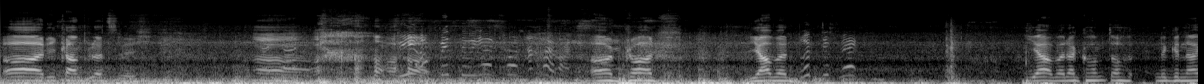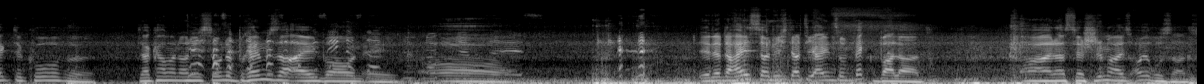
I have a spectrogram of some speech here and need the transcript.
Ah, die kam plötzlich. Ah. Wie oft bist du jetzt schon? Oh Gott. Ja, aber Drück dich weg. ja, aber da kommt doch eine geneigte Kurve. Da kann man doch nicht so eine Bremse einbauen, ey. Oh. Ja, das heißt doch nicht, dass die einen so wegballert. Oh, das ist ja schlimmer als Eurosatz.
